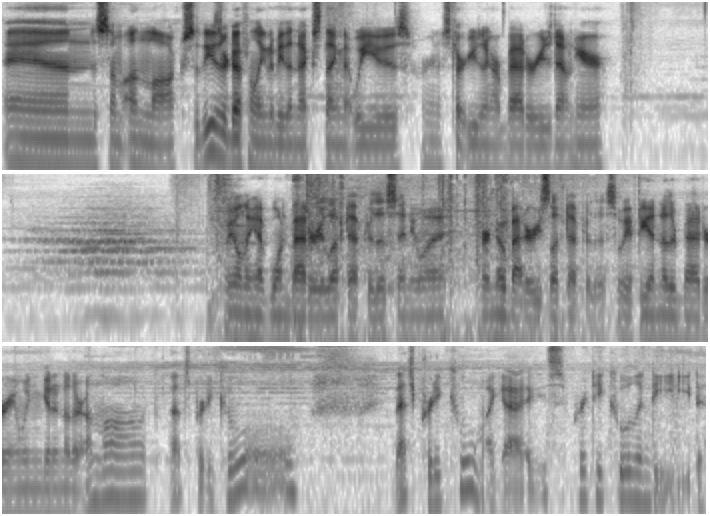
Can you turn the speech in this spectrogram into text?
and some unlocks. So these are definitely going to be the next thing that we use. We're going to start using our batteries down here. We only have one battery left after this anyway. Or no batteries left after this. So we have to get another battery and we can get another unlock. That's pretty cool. That's pretty cool, my guys. Pretty cool indeed.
